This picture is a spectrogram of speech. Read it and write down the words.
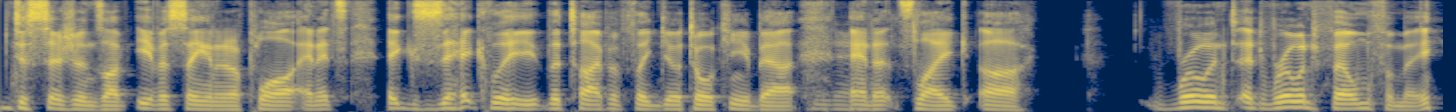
decisions I've ever seen in a plot, and it's exactly the type of thing you're talking about. And it's like, oh, ruined it ruined film for me.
